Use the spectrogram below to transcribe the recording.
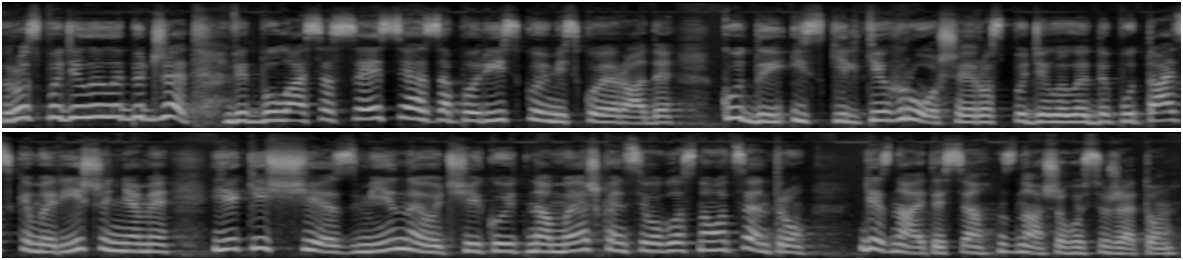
Розподілили бюджет. Відбулася сесія Запорізької міської ради. Куди і скільки грошей розподілили депутатськими рішеннями, які ще зміни очікують на мешканців обласного центру. Дізнайтеся з нашого сюжету.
